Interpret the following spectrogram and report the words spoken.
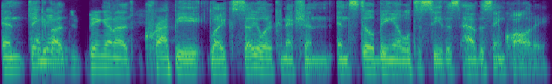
And think and about then, being on a crappy like cellular connection and still being able to see this have the same quality.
